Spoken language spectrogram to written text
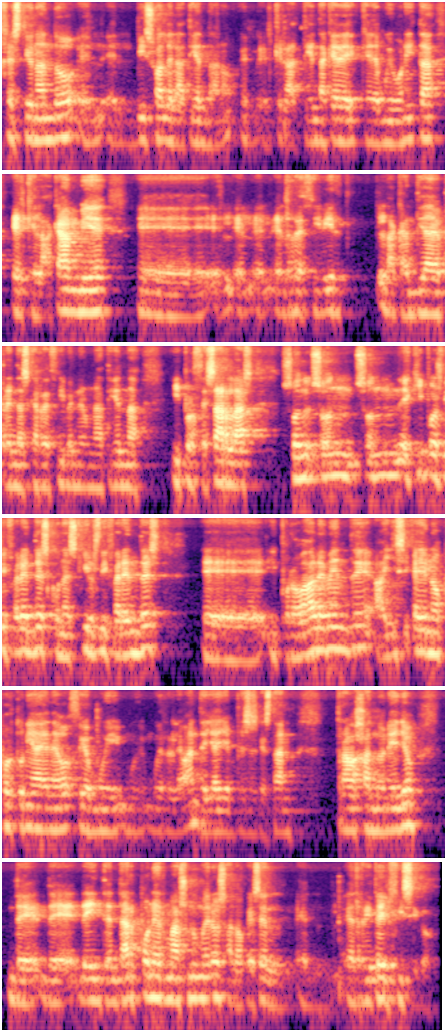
gestionando el, visual de la tienda, ¿no? El, que la tienda quede, quede, muy bonita, el que la cambie, eh, el, recibir la cantidad de prendas que reciben en una tienda y procesarlas. Son, son, son equipos diferentes con skills diferentes eh, y probablemente ahí sí que hay una oportunidad de negocio muy, muy relevante y hay empresas que están trabajando en ello de, intentar poner más números a lo que es el retail físico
